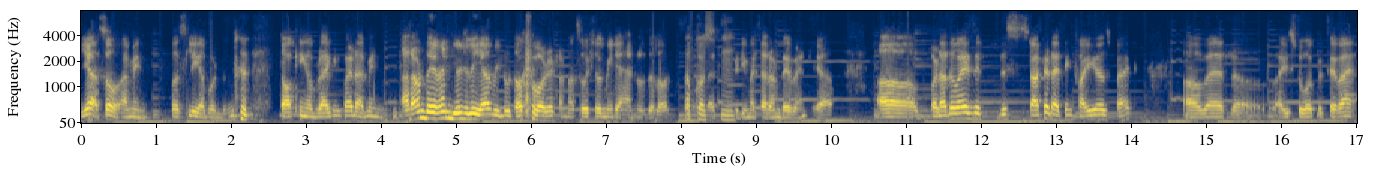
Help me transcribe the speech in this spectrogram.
yeah, so I mean, firstly about the talking or bragging part. I mean, around the event, usually, yeah, we do talk about it on our social media handles a lot. So of course, that's mm. pretty much around the event, yeah. Uh, but otherwise, it this started, I think, five years back, uh, where uh, I used to work with Seva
